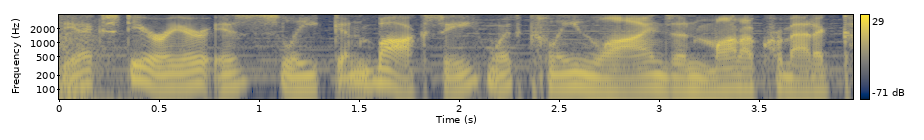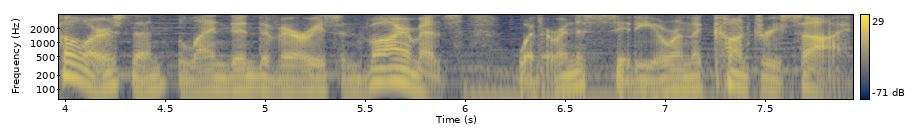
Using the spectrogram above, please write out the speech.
The exterior is sleek and boxy, with clean lines and monochromatic colors that blend into various environments, whether in a city or in the countryside.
